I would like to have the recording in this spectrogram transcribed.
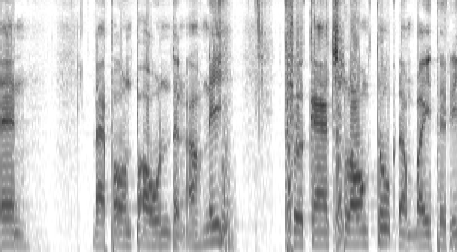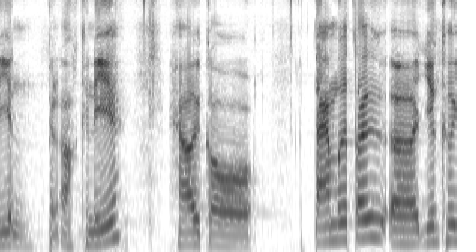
ទែន ដែលបងប្អូនទាំងអស់នេះ ធ្វើការឆ្លងទូកដើម្បីទៅរៀនទាំងអស់គ្នា ហើយក៏តាមមើលទៅយើងឃើញ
